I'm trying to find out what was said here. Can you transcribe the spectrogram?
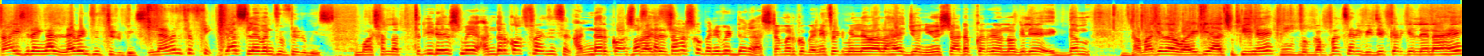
प्राइस रहेगा eleven fifty rupees 1150 just eleven fifty rupees माशाल्लाह थ्री डेज़ में अंडर कॉस्ट प्राइजेस है। अंडर कॉस्ट कस्टमर्स को बेनिफिट देना है। कस्टमर को बेनिफिट मिलने वाला है जो न्यू स्टार्टअप कर रहे हैं उनके लिए एकदम धमाकेदार वैरायटी आ चुकी है। तो कंपलसरी विज़िट करके लेना है।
